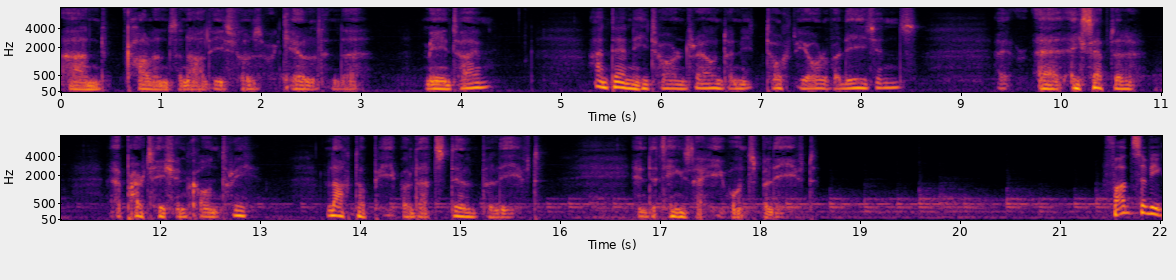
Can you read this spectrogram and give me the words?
And Collins and all these fellows were killed in the meantime. And then he turned round and he took the oath of allegiance, uh, uh, accepted a partition country, locked up people that still believed in the things that he once believed. San de.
